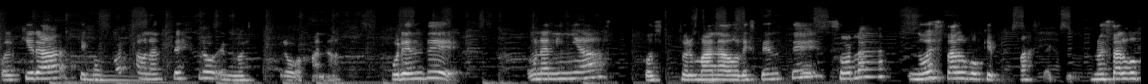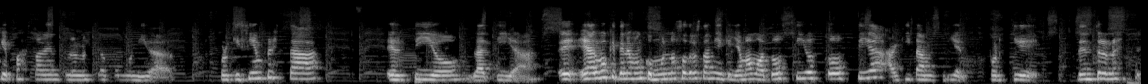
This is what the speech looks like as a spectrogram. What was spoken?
Cualquiera que Mm. comparta un ancestro es nuestro Ohana. Por ende, una niña con su hermana adolescente sola no es algo que pasa aquí, no es algo que pasa dentro de nuestra comunidad, porque siempre está el tío, la tía. Eh, es algo que tenemos en común nosotros también, que llamamos a todos tíos, todos tías, aquí también, porque dentro de nuestra,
